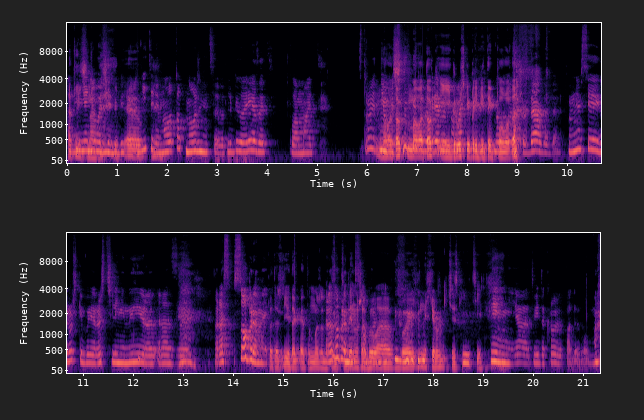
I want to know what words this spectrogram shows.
Отлично. Меня не очень любили эм. родители. Молоток, ножницы. Вот любила резать, ломать. Строить не молоток, очень. Молоток и игрушки, прибитые к полу, да? Да, да, да. У меня все игрушки были расчленены, раз, раз собраны. Подожди, так это может быть тебе нужно было в, на хирургический идти. Не-не-не, я от вида крови падаю в обморок.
